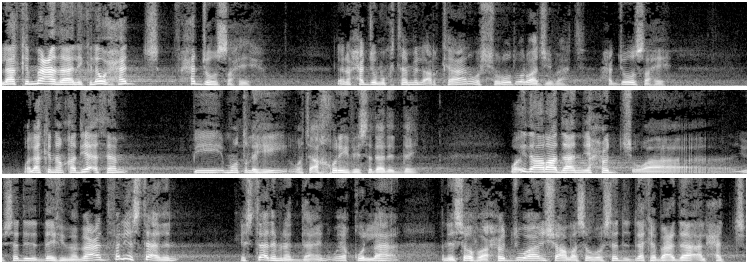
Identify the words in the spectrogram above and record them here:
لكن مع ذلك لو حج فحجه صحيح. لأنه حجه مكتمل الأركان والشروط والواجبات. حجه صحيح. ولكنه قد يأثم بمطله وتأخره في سداد الدين. وإذا أراد أن يحج ويسدد الدين فيما بعد فليستأذن. يستأذن من الدائن ويقول له أني سوف أحج وإن شاء الله سوف أسدد لك بعد الحج.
